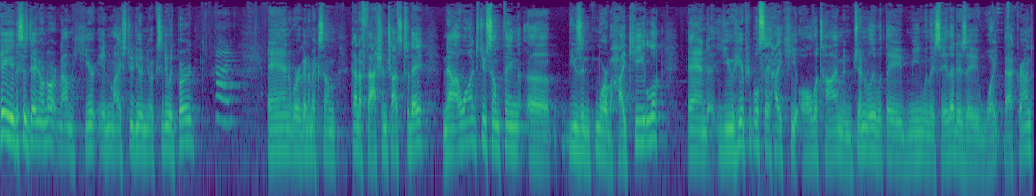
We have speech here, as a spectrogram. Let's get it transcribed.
Hey, this is Daniel Norton. I'm here in my studio in New York City with Bird. Hi. And we're gonna make some kind of fashion shots today. Now, I wanted to do something uh, using more of a high key look. And you hear people say high key all the time, and generally what they mean when they say that is a white background.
